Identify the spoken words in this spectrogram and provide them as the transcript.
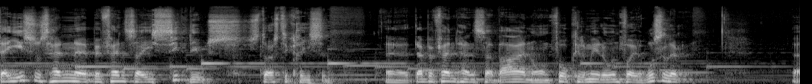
Da Jesus han øh, befandt sig i sit livs største krise, øh, der befandt han sig bare nogle få kilometer uden for Jerusalem. Øh,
